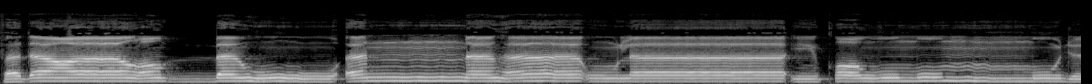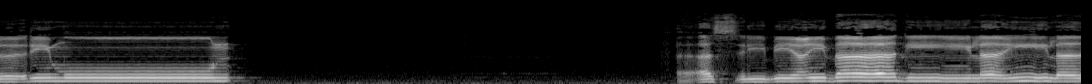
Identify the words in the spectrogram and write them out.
فدعا ربه أن هؤلاء قوم مجرمون. فأسر بعبادي ليلا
